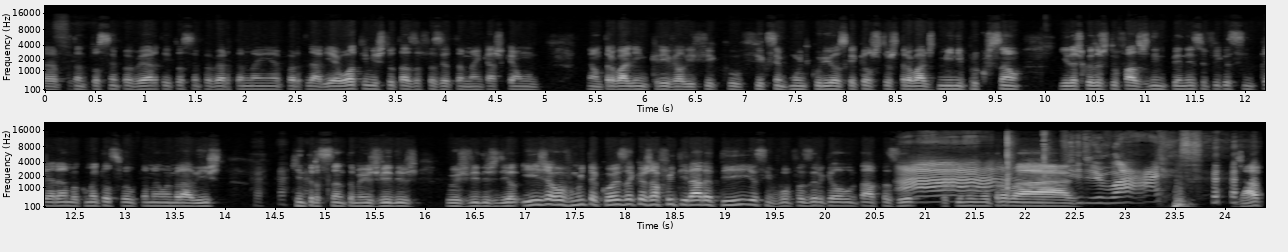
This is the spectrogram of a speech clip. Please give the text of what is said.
Uh, portanto, estou sempre aberto e estou sempre aberto também a partilhar. E é ótimo isto que tu estás a fazer também, que acho que é um, é um trabalho incrível e fico, fico sempre muito curioso que aqueles teus trabalhos de mini percussão e das coisas que tu fazes de independência, fico assim, caramba, como é que ele se foi também lembrar disto? Que interessante também os vídeos, os vídeos dele. E já houve muita coisa que eu já fui tirar a ti e assim, vou fazer o que ele está a fazer ah, aqui no meu trabalho. Que demais! Já,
